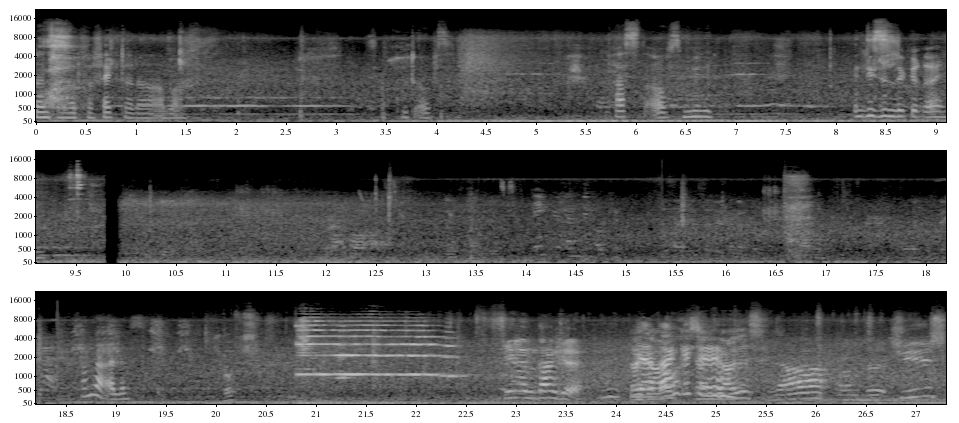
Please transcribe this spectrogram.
Stand schon mal perfekter da, aber sieht gut aus passt aufs Mühe in diese Lücke rein. Haben wir alles. Vielen Dank. ja, danke schön. Danke alles. Ja, und äh, tschüss,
